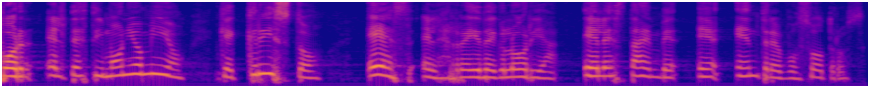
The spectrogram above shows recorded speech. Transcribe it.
por el testimonio mío que Cristo es el Rey de Gloria. Él está e, entre vosotros.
